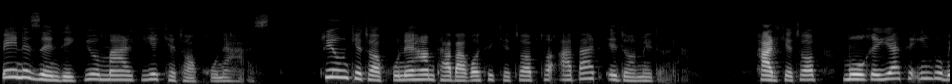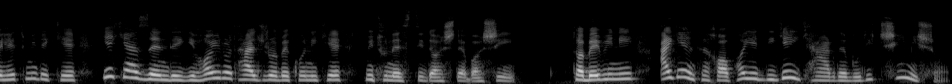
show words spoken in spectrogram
بین زندگی و مرگ یک کتابخونه هست. توی اون کتابخونه هم طبقات کتاب تا ابد ادامه دارن. هر کتاب موقعیت این رو بهت میده که یکی از زندگی هایی رو تجربه کنی که می‌تونستی داشته باشی تا ببینی اگه انتخاب های دیگه ای کرده بودی چی می‌شد.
